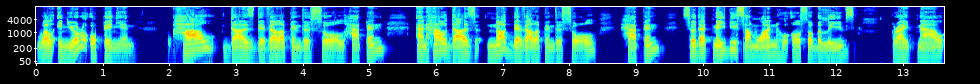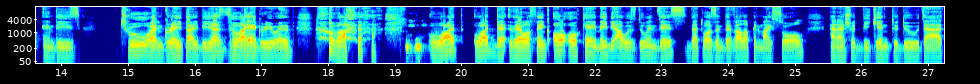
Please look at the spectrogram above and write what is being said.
Well, in your opinion, how does developing the soul happen? And how does not developing the soul happen? So that maybe someone who also believes right now in these true and great ideas, so I agree with. but what what the, they will think? Oh, okay, maybe I was doing this that wasn't developing my soul, and I should begin to do that.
